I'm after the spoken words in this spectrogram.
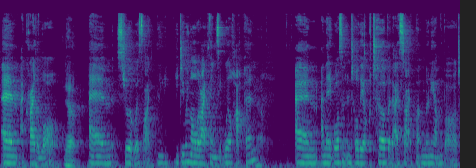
um, I cried a lot. Yeah. Um, Stuart was like, "You- "You're doing all the right things. It will happen." Yeah. Um, and then it wasn't until the October that I started putting money on the board.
